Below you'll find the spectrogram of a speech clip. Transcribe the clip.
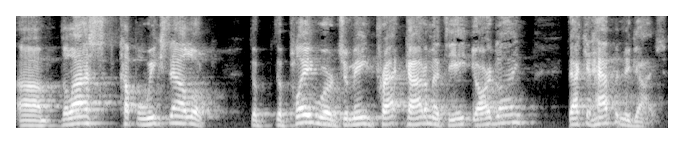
Um, the last couple weeks now, look, the, the play where Germaine Pratt got him at the eight yard line, that can happen to guys.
